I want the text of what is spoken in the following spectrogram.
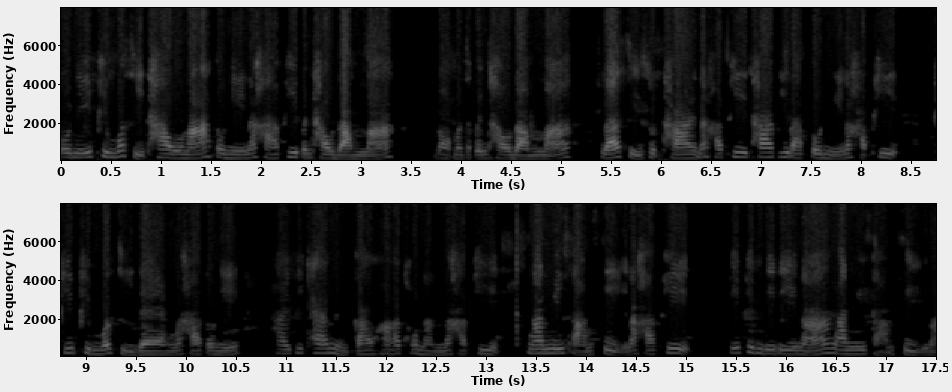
ตัวนี้พิมพ์ว่าสีเทานะ ตัวนี้นะคะ พี่เป็นเทาดำนะ ดอกมันจะเป็นเทาดำนะ และสีสุดท้ายนะคะ พี่ถ้าพี่รับตัวนี้นะคะ พี่พี่พิมพ์ว่าสีแดงนะคะ ตัวนี้ให้พี่แค่หนึ่งเก้าห้าเท่านั้นนะคะ พี่งานมีสามสีนะคะ พี่พี่พิมพ์ดีๆนะ งานมีสามสีน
